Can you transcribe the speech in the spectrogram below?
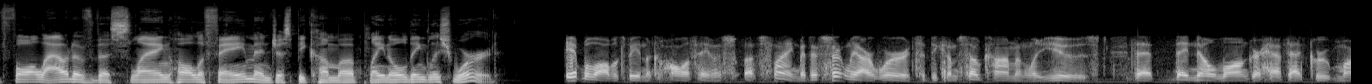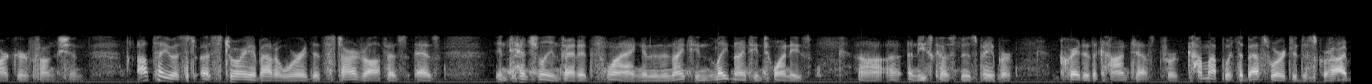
fall out of the slang hall of fame and just become a plain old English word? it will always be in the Hall of Fame of, of, slang, but there certainly are words that become so commonly used that they no longer have that group marker function. I'll tell you a, a story about a word that started off as, as intentionally invented slang, and in the 19, late 1920s, uh, an East Coast newspaper created a contest for come up with the best word to describe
